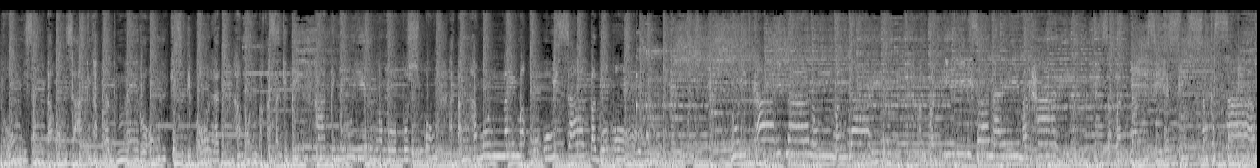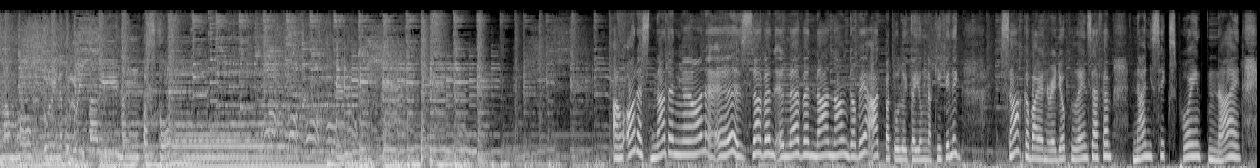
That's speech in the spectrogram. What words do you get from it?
Noong isang taon sa ating hapag Mayroong keso di at hamon Baka sa gitid Happy New Year mapupuspong sa pag-uong Ngunit kahit na anong mangyari Ang pag-ibig sana'y maghari. Sapat lang si Jesus ang kasama mo Tuloy na tuloy pa rin oras natin ngayon is 7.11 na ng gabi at patuloy kayong nakikinig sa Kabayan Radio Plains FM 96.9.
